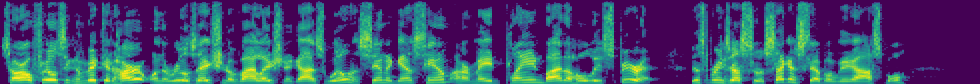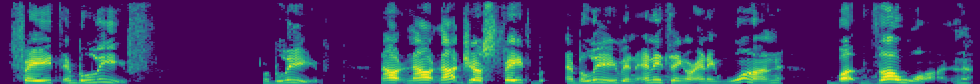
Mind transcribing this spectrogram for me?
Sorrow fills the convicted heart when the realization of violation of God's will and sin against Him are made plain by the Holy Spirit. This brings us to a second step of the gospel faith and belief. Or believe. Now, now, not just faith and believe in anything or anyone, but the one,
